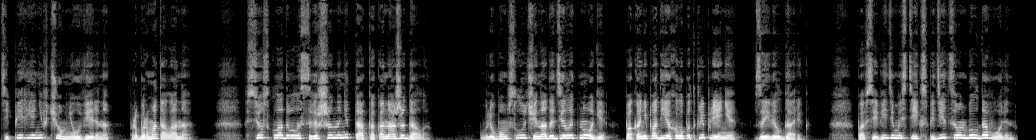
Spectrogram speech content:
«Теперь я ни в чем не уверена», — пробормотала она. Все складывалось совершенно не так, как она ожидала. «В любом случае надо делать ноги, пока не подъехало подкрепление», — заявил Гарик. По всей видимости, экспедицией он был доволен.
